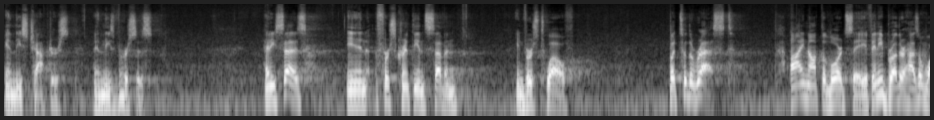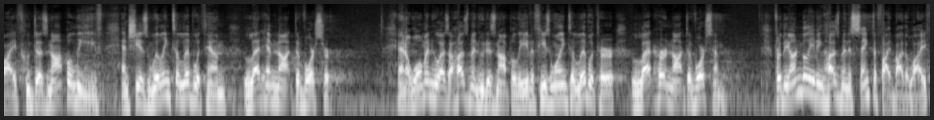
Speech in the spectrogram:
in these chapters, in these verses. And he says in 1 Corinthians 7, in verse 12, But to the rest, I, not the Lord, say, if any brother has a wife who does not believe, and she is willing to live with him, let him not divorce her. And a woman who has a husband who does not believe, if he's willing to live with her, let her not divorce him. For the unbelieving husband is sanctified by the wife,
